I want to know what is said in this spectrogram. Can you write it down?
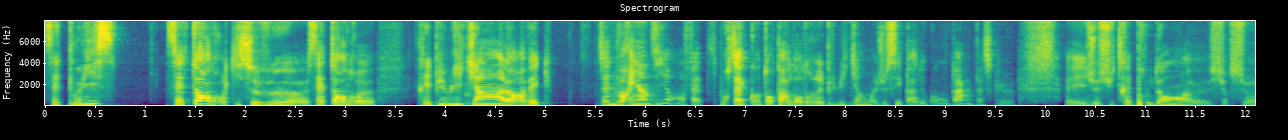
Cette police, cet ordre qui se veut, euh, cet ordre républicain, alors avec ça ne veut rien dire en fait. C'est pour ça que quand on parle d'ordre républicain, moi je ne sais pas de quoi on parle parce que et je suis très prudent euh, sur, sur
